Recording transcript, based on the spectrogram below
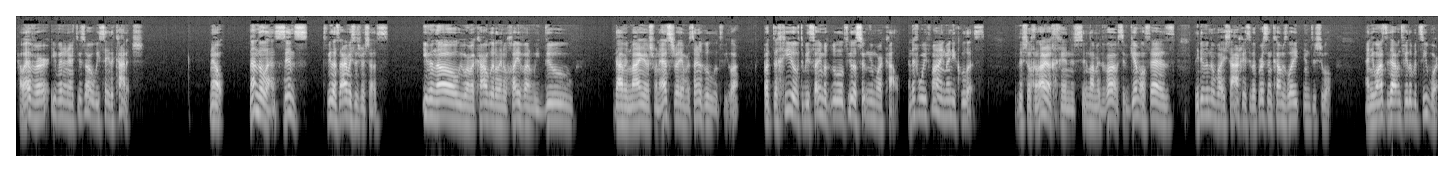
However, even in Eretz Yisrael, we say the Kaddish. Now, nonetheless, since Tfilas Arvis is Rishas, even though we were Makabel Elenu Chayva and we do Davin Ma'ir Shman Esrei and we're saying Gulul Tfilah, but the Chiyuv to be saying Gulul Tfilah is certainly more kal. And therefore we find many kulas. The Shulchan Aruch in Shin Lamed Vav, Siv Gimel says, they didn't know by Shachris, if a person comes late into Shul, and he wants to daven Tfilah B'tzibur,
